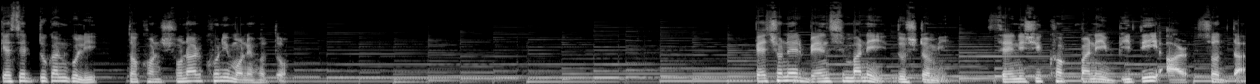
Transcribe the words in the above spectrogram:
ক্যাসেট দোকানগুলি তখন সোনার খনি মনে হতো। পেছনের বেঞ্চ মানেই দুষ্টমি, শ্রেণি শিক্ষক মানেই ভীতি আর শ্রদ্ধা।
